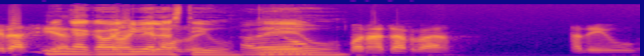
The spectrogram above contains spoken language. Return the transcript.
Gràcies. Vinga, que vagi bé l'estiu. Adéu. Bona tarda. Adéu.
